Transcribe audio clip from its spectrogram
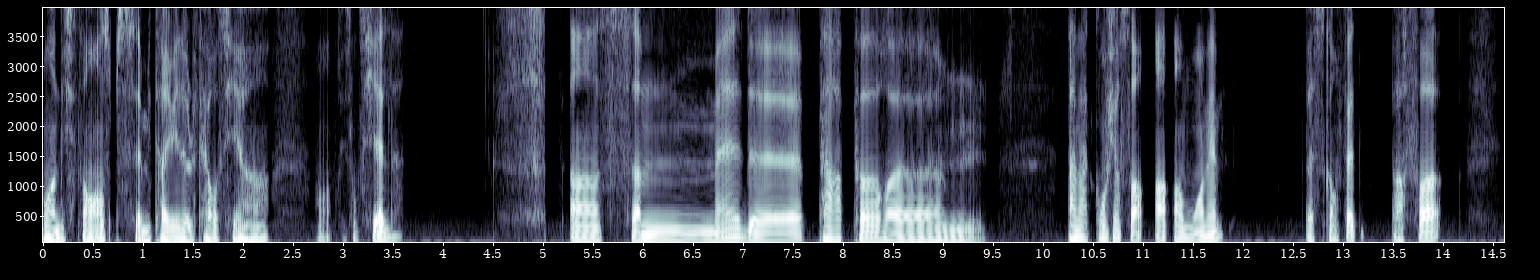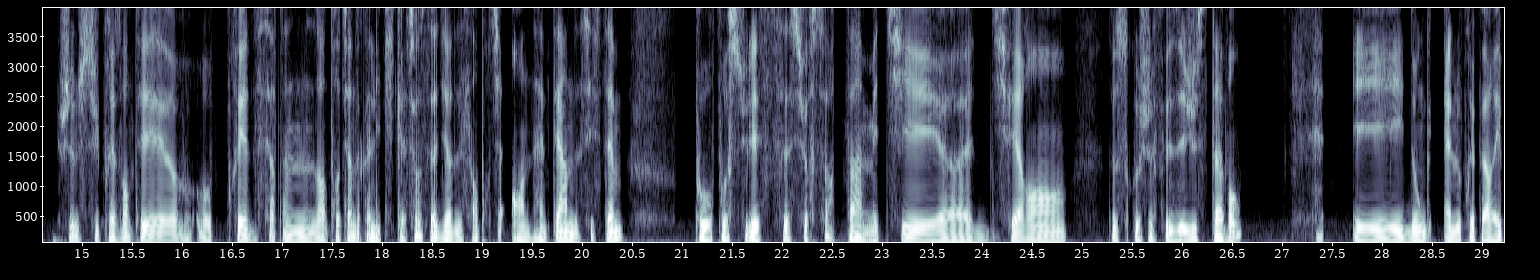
ou en distance. Ça m'est arrivé de le faire aussi en présentiel. ça m'aide euh, par rapport euh, à ma confiance en moi-même. Parce qu'en fait, parfois, je me suis présenté euh, auprès de certains entretiens de qualification, c'est-à-dire des entretiens en interne de système, pour postuler sur certains métiers euh, différents de ce que je faisais juste avant. Et donc, elle me préparait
